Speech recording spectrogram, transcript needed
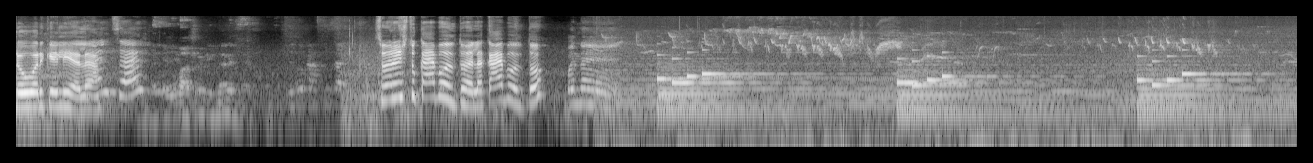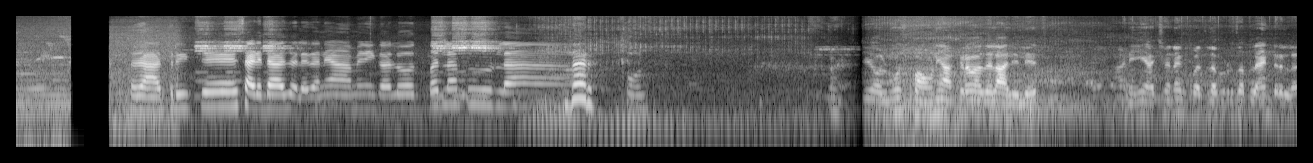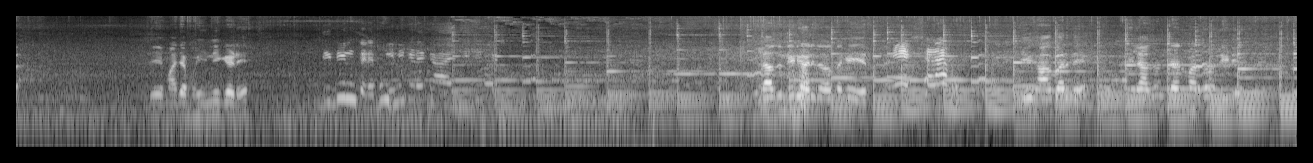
Lower केली ह्याला. चल सोनेश तू काय बोलतो ह्याला? काय बोलतो? रात्रीचे साडे दहा झालेत आणि आम्ही निघालो बदलापूरला. धर फोन ते ऑलमोस्ट पावणे अकरा वाजायला आलेले आहेत. आणि अचानक बदलापूरचा प्लॅन ठरला. जे माझ्या बहिणीकडे. दिदींकडे बहिणीकडे काय? तिला अजून नीट गाडी चालवता काही येत नाही. ती घाबरते. तिला अजून टर्न मारताना नीट येत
